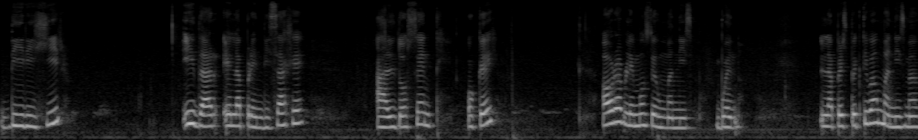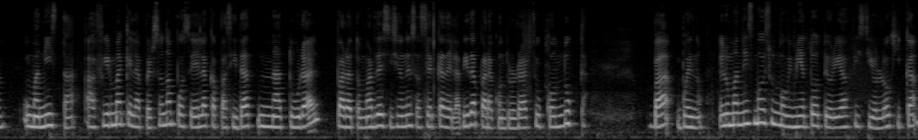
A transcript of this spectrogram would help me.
dirigir y dar el aprendizaje al docente, ¿ok? Ahora hablemos de humanismo. Bueno, la perspectiva humanista afirma que la persona posee la capacidad natural para tomar decisiones acerca de la vida para controlar su conducta. Va, bueno, el humanismo es un movimiento o teoría fisiológica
